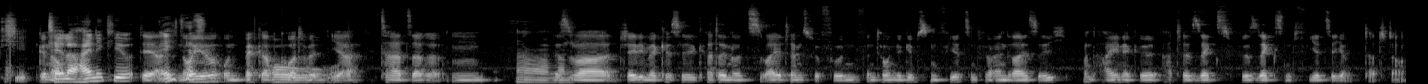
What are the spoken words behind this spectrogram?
Ich, Genau. Taylor Heinecke, Der neue jetzt? und Backup Oh. Quarterback. Ja, Tatsache. Mm. Ah, Das war JD McKissick, hatte nur zwei Attempts für 5, Antonio Gibson 14 für 31 und Heinecke hatte 6 für 46 und Touchdown.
